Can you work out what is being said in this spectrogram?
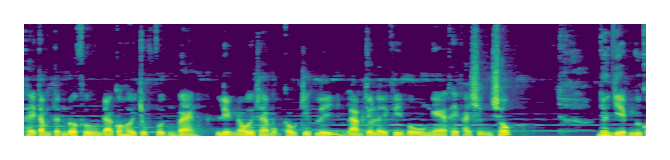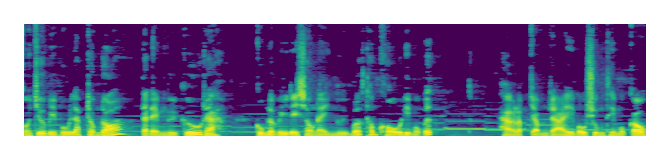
thấy tâm tình đối phương đã có hơi chút vững vàng, liền nói ra một câu triết lý làm cho Lệ Phi Vũ nghe thấy phải sửng sốt. Nhân dịp ngươi còn chưa bị vùi lấp trong đó, ta đem ngươi cứu ra, cũng là vì để sau này ngươi bớt thống khổ đi một ít. Hàng Lập chậm rãi bổ sung thêm một câu,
